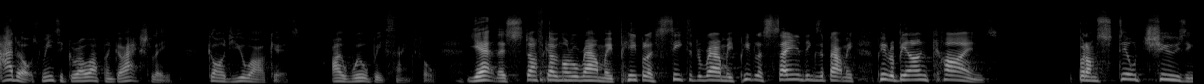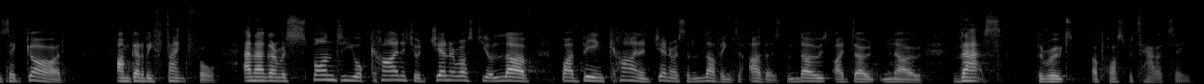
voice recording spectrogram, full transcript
adults, we need to grow up and go, actually, God, you are good. I will be thankful. Yeah, there's stuff going on around me. People are seated around me. People are saying things about me. People are being unkind. But I'm still choosing to say, God, I'm going to be thankful. And I'm going to respond to your kindness, your generosity, your love by being kind and generous and loving to others than those I don't know. That's the root of hospitality.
